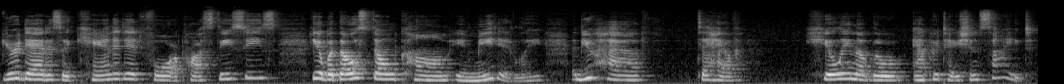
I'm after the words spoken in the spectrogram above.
your dad is a candidate for a prosthesis. Yeah, but those don't come immediately. And you have to have healing of the amputation site.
